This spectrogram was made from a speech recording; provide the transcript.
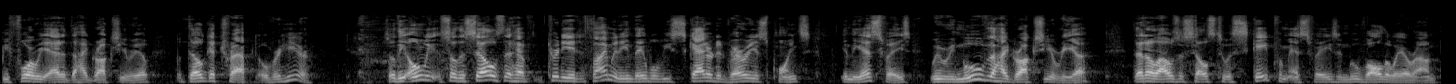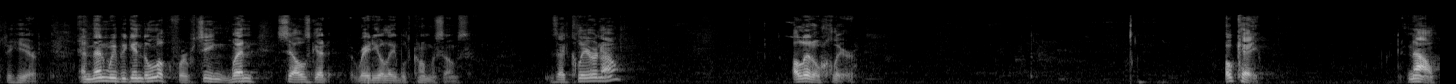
before we added the hydroxyurea, but they'll get trapped over here. So the only so the cells that have tritiated thymidine, they will be scattered at various points in the S phase. We remove the hydroxyurea. That allows the cells to escape from S phase and move all the way around to here. And then we begin to look for seeing when cells get radio-labeled chromosomes. Is that clear now? A little clear. Okay. Now,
